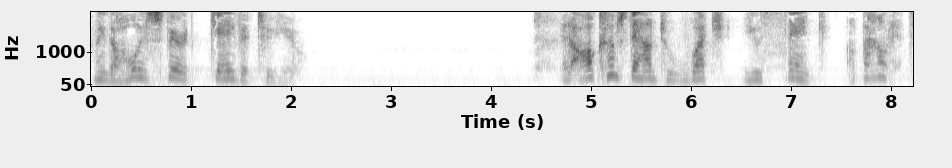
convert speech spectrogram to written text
I mean, the Holy Spirit gave it to you. It all comes down to what you think about it.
